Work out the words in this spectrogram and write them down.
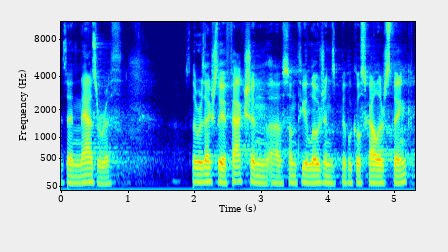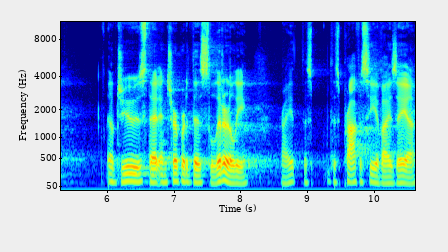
as in Nazareth. So there was actually a faction, uh, some theologians, biblical scholars think, of Jews that interpreted this literally, right? This, this prophecy of Isaiah.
